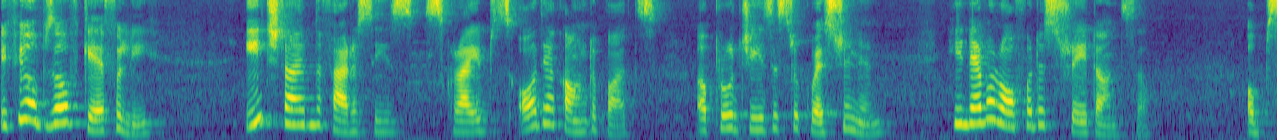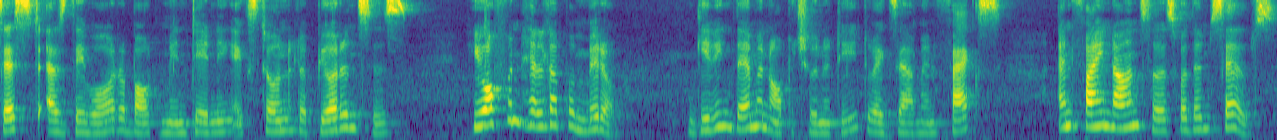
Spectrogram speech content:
If you observe carefully, each time the Pharisees, scribes, or their counterparts approached Jesus to question him, he never offered a straight answer. Obsessed as they were about maintaining external appearances, he often held up a mirror, giving them an opportunity to examine facts and find answers for themselves.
